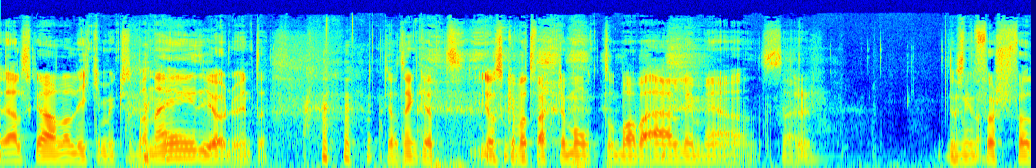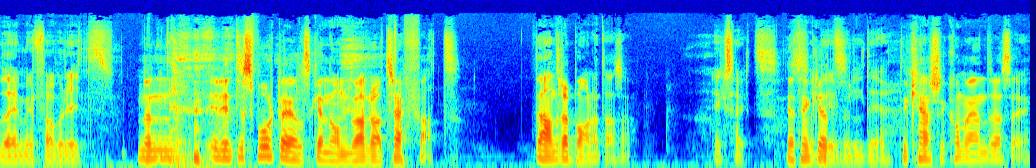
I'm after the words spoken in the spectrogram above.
jag älskar alla lika mycket. Så bara, nej det gör du inte. Jag tänker att jag ska vara tvärt emot och bara vara ärlig med så här, Just min det. förstfödda är min favorit. Men är det inte svårt att älska någon du aldrig har träffat? Det andra barnet alltså. Exakt. Jag så tänker det att- det. Det kanske kommer ändra sig.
